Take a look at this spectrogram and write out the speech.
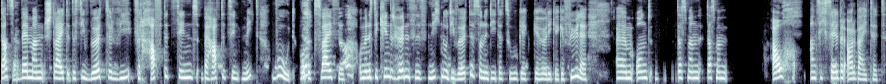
Dass, Ja. wenn man streitet, dass die Wörter wie verhaftet sind, behaftet sind mit Wut Ja. oder Zweifel. Ah. Und wenn es die Kinder hören, sind es nicht nur die Wörter, sondern die dazugehörige Gefühle. Ähm, und dass man, dass man auch an sich selber arbeitet.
